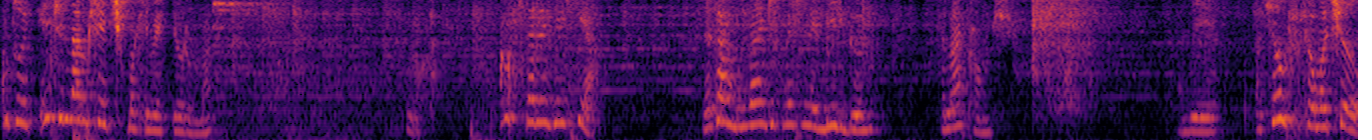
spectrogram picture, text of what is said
kutunun içinden bir şey çıkmasını bekliyorum ben. Yok. Ama star hediyesi ya. Zaten bunların gitmesine bir gün falan kalmış. Hadi açıl susam açıl.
